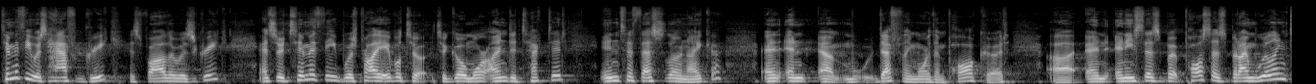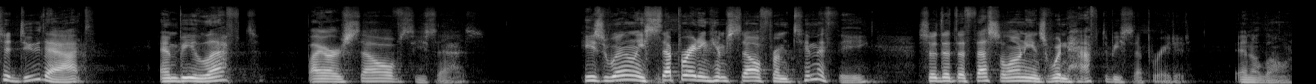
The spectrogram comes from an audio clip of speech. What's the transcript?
Timothy was half Greek, his father was Greek, and so Timothy was probably able to, to go more undetected into Thessalonica, and, and um, definitely more than Paul could. Uh, and, and he says, but Paul says, but I'm willing to do that and be left by ourselves, he says. He's willingly separating himself from Timothy so that the Thessalonians wouldn't have to be separated and alone.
